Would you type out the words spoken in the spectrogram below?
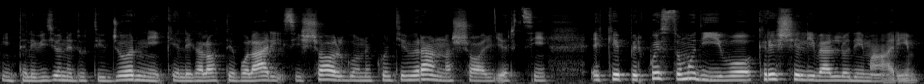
in televisione tutti i giorni che le calotte polari si sciolgono e continueranno a sciogliersi e che per questo motivo cresce il livello dei mari.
